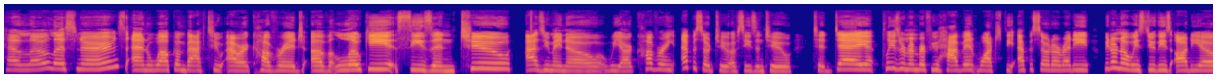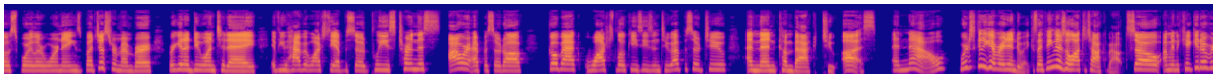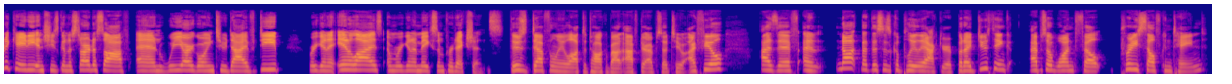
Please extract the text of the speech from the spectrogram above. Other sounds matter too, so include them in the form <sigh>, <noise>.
Hello, listeners, and welcome back to our coverage of Loki season two. As you may know, we are covering episode two of season two today. Please remember if you haven't watched the episode already, we don't always do these audio spoiler warnings, but just remember we're going to do one today. If you haven't watched the episode, please turn this our episode off, go back, watch Loki season 2 episode 2 and then come back to us. And now we're just going to get right into it because I think there's a lot to talk about. So I'm going to kick it over to Katie and she's going to start us off and we are going to dive deep we're going to analyze and we're going to make some predictions. There's definitely a lot to talk about after episode two. I feel as if, and not that this is completely accurate, but I do think episode one felt pretty self contained.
